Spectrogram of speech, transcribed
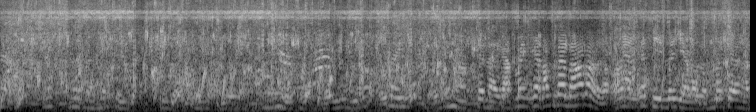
nè Cái này gặp mấy cái đống cái đó là ở ăn cái tim bây giờ là lụm hết trơn hả?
